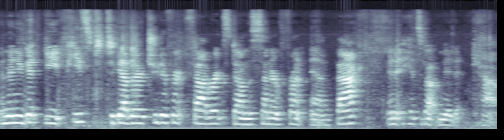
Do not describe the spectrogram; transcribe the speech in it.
And then you get the pieced together two different fabrics down the center, front and back, and it hits about mid-calf.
